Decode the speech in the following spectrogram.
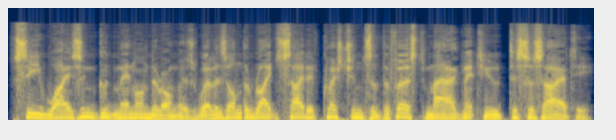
see wise and good men on the wrong as well as on the right side of questions of the first magnitude to society.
